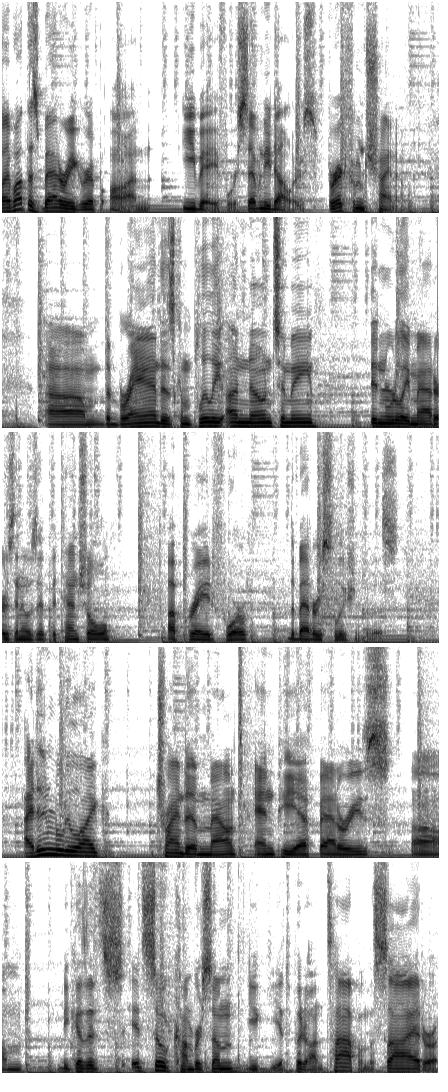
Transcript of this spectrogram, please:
So I bought this battery grip on eBay for $70, direct from China. Um, the brand is completely unknown to me. Didn't really matter, and it was a potential upgrade for the battery solution for this. I didn't really like trying to mount NPF batteries um, because it's it's so cumbersome. You, you, have to put it on top, on the side, or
